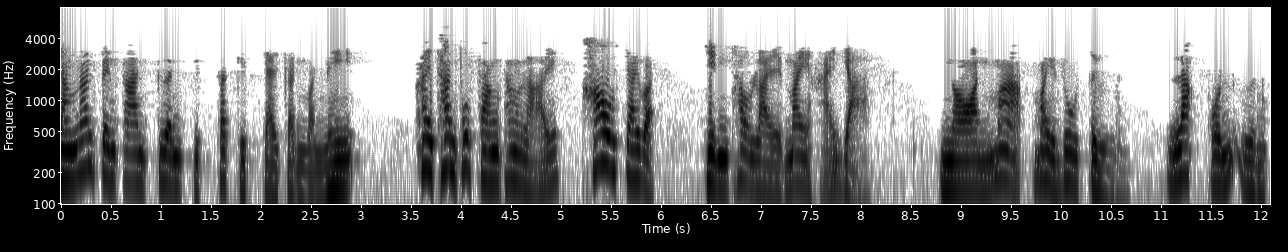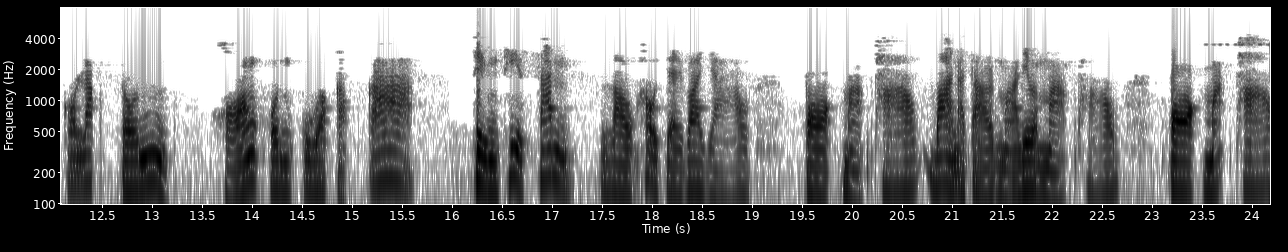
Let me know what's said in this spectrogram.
ดังนั้นเป็นการเตือนจิตสะกิดใจกันวันนี้ ให้ท่านผู้ฟังทั้งหลาย เข้าใจว่ากินเท่าไรไม่หายอยาก นอนมากไม่รู้ตื่น รักคนอื่นก็รักตน ของคนกลัวกับกล้า สิ่งที่สั้นเราเข้าใจว่ายาว ปอกหมากพร้า บ้านอาตารย์มาเรียกว่าหมากพร้า ปอกมะพร้าว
